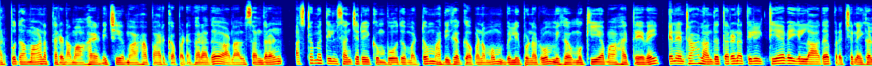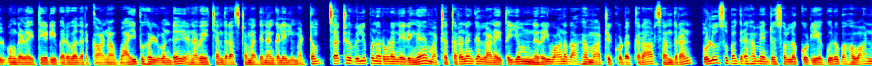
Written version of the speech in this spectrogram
அற்புதமான தருணமாக நிச்சயமாக பார்க்கப்படுகிறது. ஆனால் சந்திரன் அஷ்டமத்தில் சஞ்சரிக்கும் போது மட்டும் அதிக கவனமும் விழிப்புணர்வும் மிக முக்கியமாக தேவை. ஏனென்றால் அந்த தருணத்தில் தேவையில்லாத பிரச்சனைகள் உங்களை தேடி வருவதற்கான வாய்ப்புகள் உண்டு. எனவே சந்திராஷ்டம தினங்களில் மட்டும் சற்று விழிப்புணர்வுடன் இருங்க. மற்ற தருணங்கள் அனைத்தையும் நிறைவானதாக மாற்றி கொடுக்கிறார் சந்திரன். முழு சுபகிரகம் என்று சொல்லக்கூடிய குரு பகவான்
